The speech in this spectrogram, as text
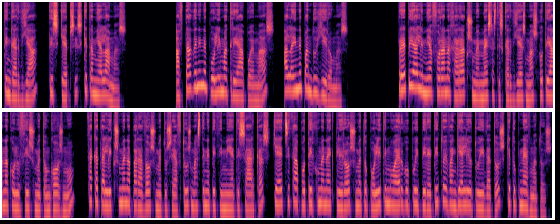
την καρδιά, τις σκέψεις και τα μυαλά μας. Αυτά δεν είναι πολύ μακριά από εμάς, αλλά είναι παντού γύρω μας. Πρέπει άλλη μια φορά να χαράξουμε μέσα στις καρδιές μας ότι αν ακολουθήσουμε τον κόσμο, θα καταλήξουμε να παραδώσουμε τους εαυτούς μας την επιθυμία της σάρκας και έτσι θα αποτύχουμε να εκπληρώσουμε το πολύτιμο έργο που υπηρετεί το Ευαγγέλιο του Ήδατος και του Πνεύματος.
